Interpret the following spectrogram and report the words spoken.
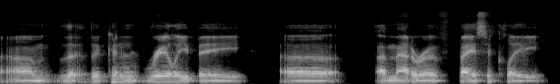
um, that, that can really be uh, a matter of basically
